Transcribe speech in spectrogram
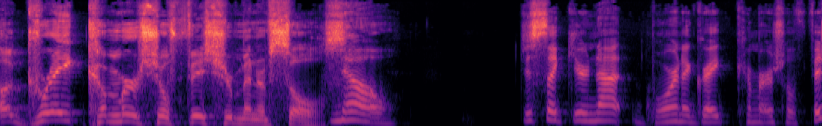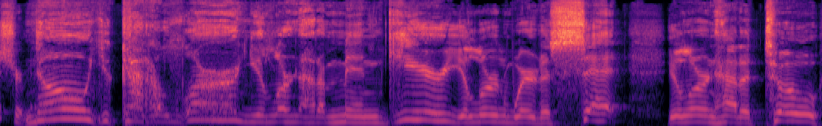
a great commercial fisherman of souls. No. Just like you're not born a great commercial fisherman. No, you got to learn. You learn how to mend gear. You learn where to set. You learn how to tow.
